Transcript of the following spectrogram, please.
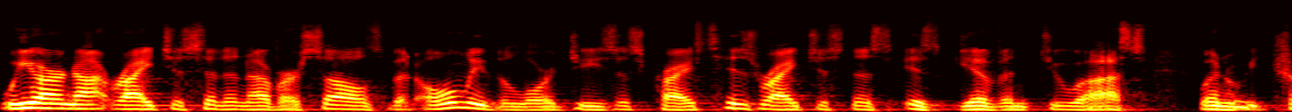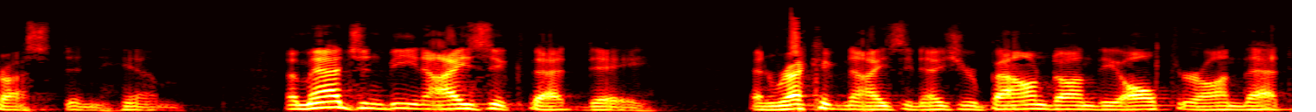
we are not righteous in and of ourselves, but only the Lord Jesus Christ. His righteousness is given to us when we trust in Him. Imagine being Isaac that day and recognizing as you're bound on the altar on that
